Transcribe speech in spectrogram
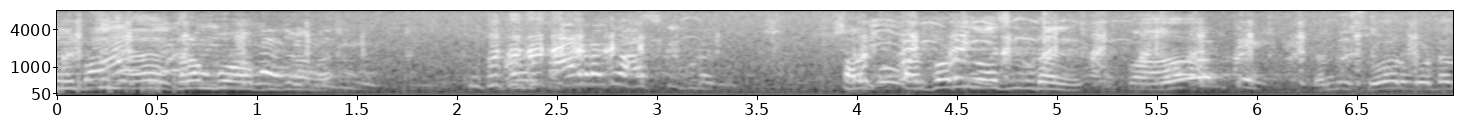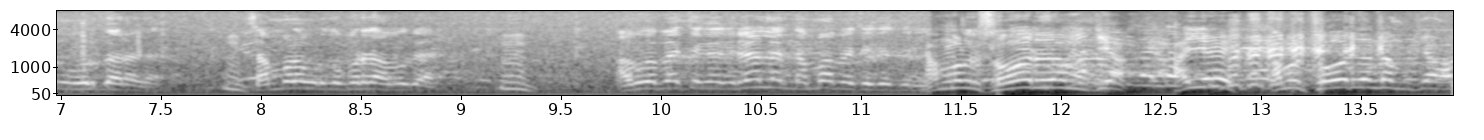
நிறுத்துங்க கிளம்புவோம் அப்படின்னு சொன்னாங்க. பாடுறது வாசிக்க கூடாது அவர் அவர் பாட்டுக்கு வாசிக்க கூடாது. அப்பா, தம்பி சோறு போட்டது ஊருக்காரங்க. சம்பளம் கொடுக்க போறது அவங்க. அவங்க பேச்ச கேட்கறீங்களா இல்ல இந்த அம்மா பேச்ச கேட்கறீங்க நம்மளுக்கு சோறு தான் முக்கியம். ஐயா நம்மளுக்கு சோறு தான் முக்கியம்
